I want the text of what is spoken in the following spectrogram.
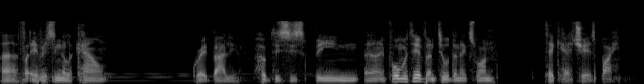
uh, for every single account great value. Hope this has been uh, informative. Until the next one, take care. Cheers. Bye.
